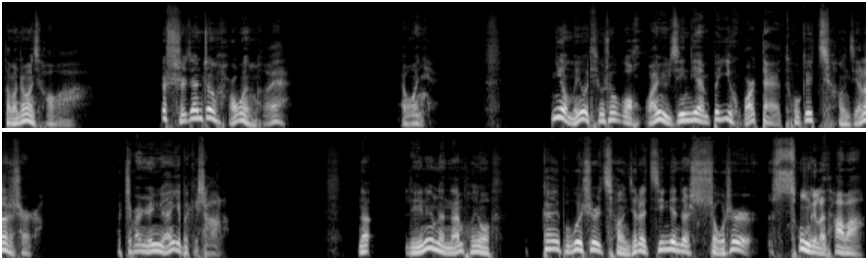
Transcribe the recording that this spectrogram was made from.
怎么这么巧啊？这时间正好吻合哎。哎，我问你。”你有没有听说过环宇金店被一伙歹徒给抢劫了的事儿啊？值班人员也被给杀了。那玲玲的男朋友该不会是抢劫了金店的首饰送给了她吧？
